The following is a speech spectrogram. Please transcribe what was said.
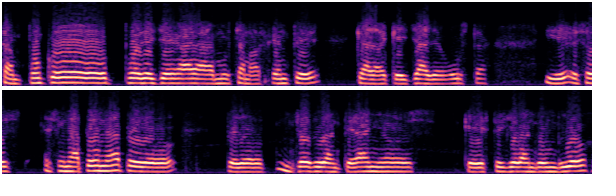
tampoco puede llegar a mucha más gente que a la que ya le gusta. Y eso es, es una pena pero pero yo durante años que estoy llevando un blog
